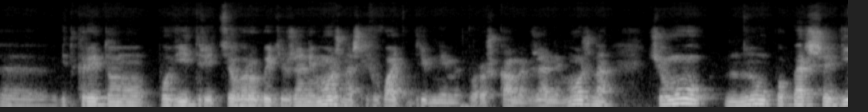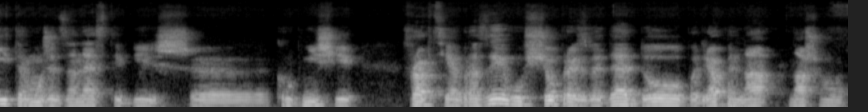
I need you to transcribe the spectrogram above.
е, відкритому повітрі цього робити вже не можна, шліфувати дрібними порошками вже не можна. Чому? Ну, по-перше, вітер може занести більш е, крупніші фракції абразиву, що призведе до подряпин на нашому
